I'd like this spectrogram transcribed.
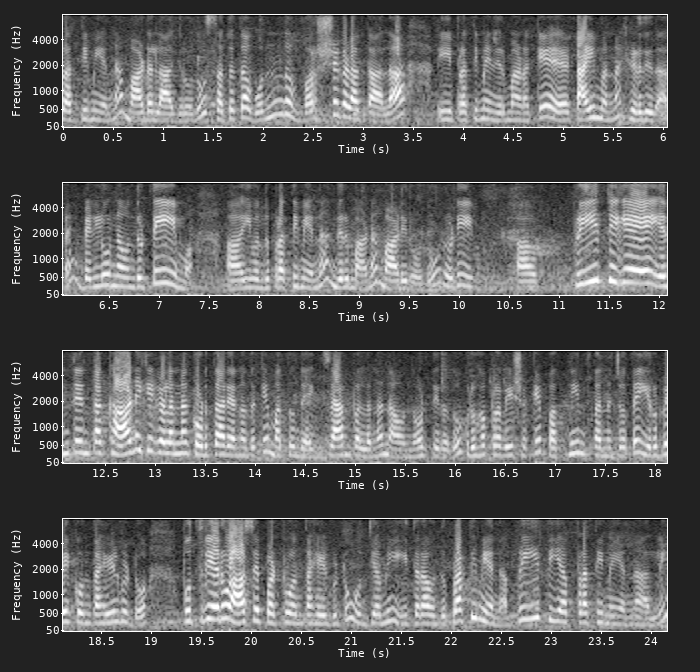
ಪ್ರತಿಮೆಯನ್ನ ಮಾಡಲಾಗಿರೋದು. ಸತತ ಒಂದು ವರ್ಷಗಳ ಕಾಲ ಈ ಪ್ರತಿಮೆ ನಿರ್ಮಾಣಕ್ಕೆ ಟೈಮ್ ಅನ್ನ ಹಿಡಿದಿದ್ದಾರೆ. ಬೆಂಗಳೂರಿನ ಒಂದು ಟೀಮ್ ಈ ಒಂದು ಪ್ರತಿಮೆಯನ್ನ ನಿರ್ಮಾಣ ಮಾಡಿರೋದು. ನೋಡಿ ಪ್ರೀತಿಗೆ ಎಂತೆಂಥ ಕಾಣಿಕೆಗಳನ್ನು ಕೊಡ್ತಾರೆ ಅನ್ನೋದಕ್ಕೆ ಮತ್ತೊಂದು ಎಕ್ಸಾಂಪಲ್ ಅನ್ನು ನಾವು ನೋಡ್ತಿರೋದು. ಗೃಹ ಪ್ರವೇಶಕ್ಕೆ ಪತ್ನಿ ತನ್ನ ಜೊತೆ ಇರಬೇಕು ಅಂತ ಹೇಳ್ಬಿಟ್ಟು, ಪುತ್ರಿಯರು ಆಸೆ ಪಟ್ರು ಅಂತ ಹೇಳ್ಬಿಟ್ಟು ಉದ್ಯಮಿ ಈ ತರ ಒಂದು ಪ್ರತಿಮೆಯನ್ನ, ಪ್ರೀತಿಯ ಪ್ರತಿಮೆಯನ್ನ ಅಲ್ಲಿ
